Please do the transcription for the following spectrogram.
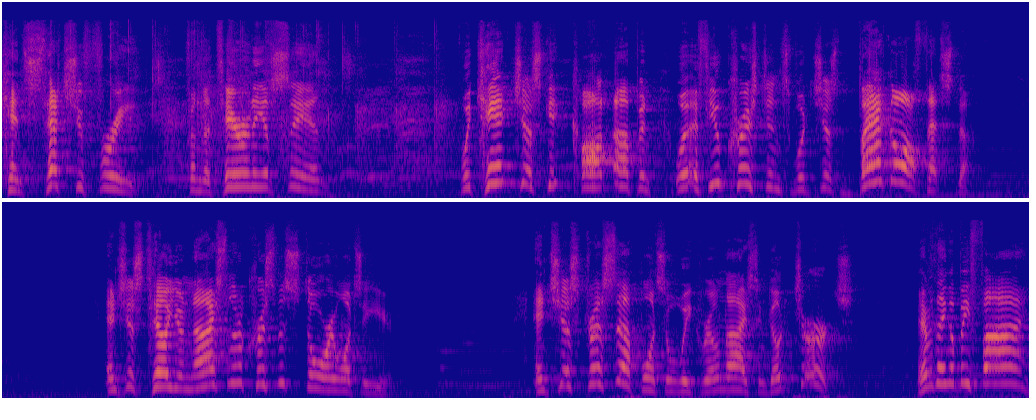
can set you free from the tyranny of sin. We can't just get caught up in, well, if you Christians would just back off that stuff and just tell your nice little Christmas story once a year. And just dress up once a week real nice and go to church. Everything will be fine.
